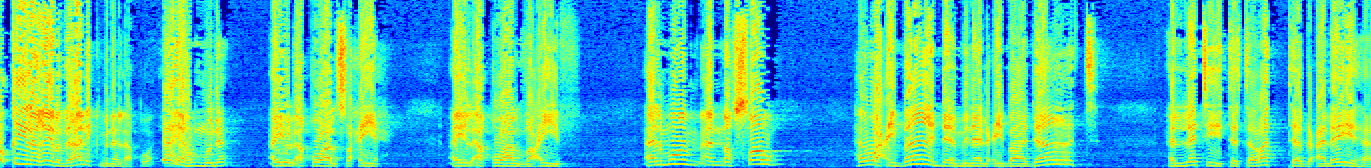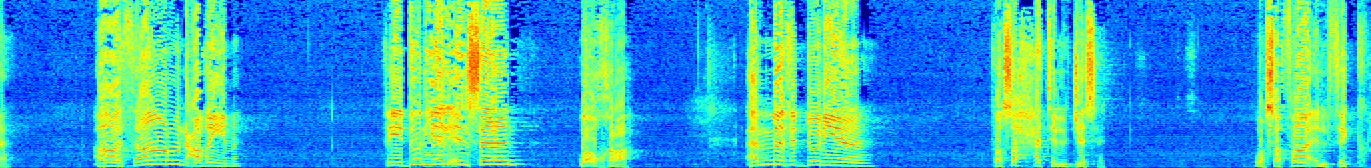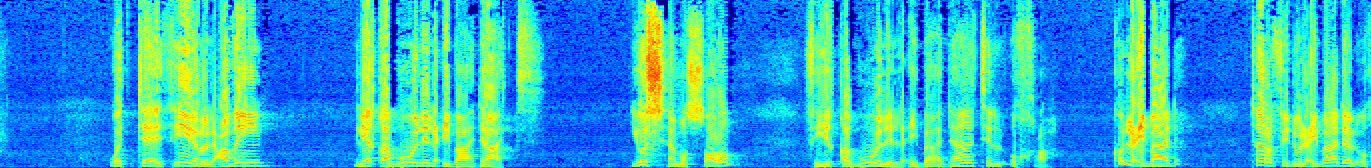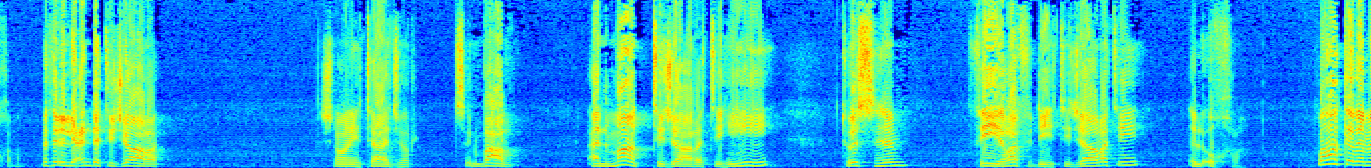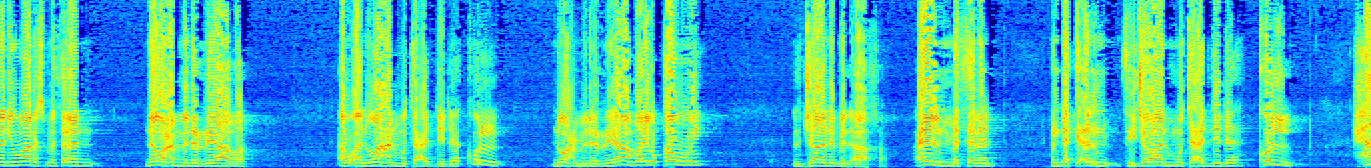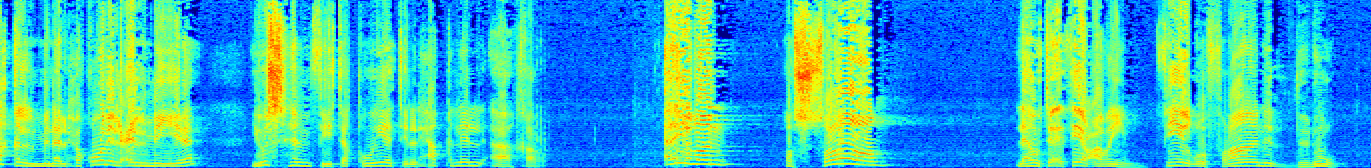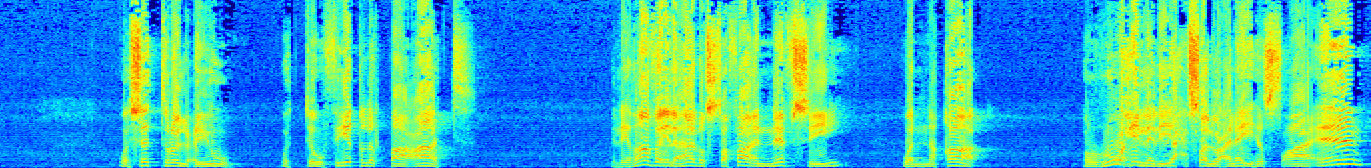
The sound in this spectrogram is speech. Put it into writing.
وقيل غير ذلك من الأقوال. لا يهمنا أي الأقوال صحيح أي الأقوال ضعيف. المهم أن الصوم هو عبادة من العبادات التي تترتب عليها آثار عظيمة. في دنيا الإنسان وأخرى. أما في الدنيا فصحة الجسد وصفاء الفكر والتأثير العظيم لقبول العبادات. يسهم الصوم في قبول العبادات الأخرى. كل عبادة ترفد العبادة الأخرى. مثل اللي عنده تجارة شلون يتاجر؟ تصير بعض أنماط تجارته تسهم في رفض تجارته الأخرى. وهكذا من يمارس مثلا نوعا من الرياضة أو انواعا متعددة كل نوع من الرياضة يقوي الجانب الآخر. علم مثلا عندك علم في جوانب متعددة كل حقل من الحقول العلمية يسهم في تقوية الحقل الآخر. أيضا الصوم له تأثير عظيم في غفران الذنوب وستر العيوب والتوفيق للطاعات. بالإضافة إلى هذا الصفاء النفسي والنقاء الروحي الذي يحصل عليه الصائم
